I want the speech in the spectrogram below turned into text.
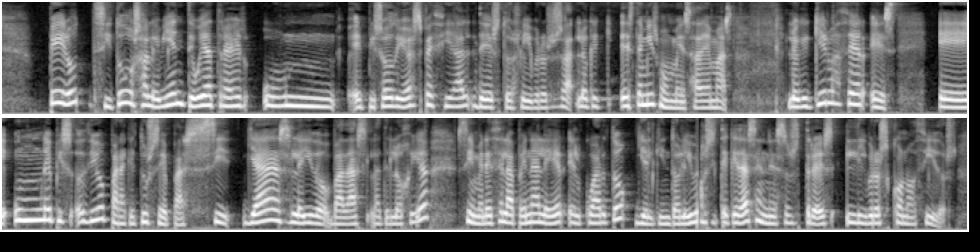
pero si todo sale bien te voy a traer un episodio especial de estos libros, o sea, lo que este mismo mes además. Lo que quiero hacer es eh, un episodio para que tú sepas si ya has leído Badass la trilogía, si merece la pena leer el cuarto y el quinto libro o si te quedas en esos tres libros conocidos.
